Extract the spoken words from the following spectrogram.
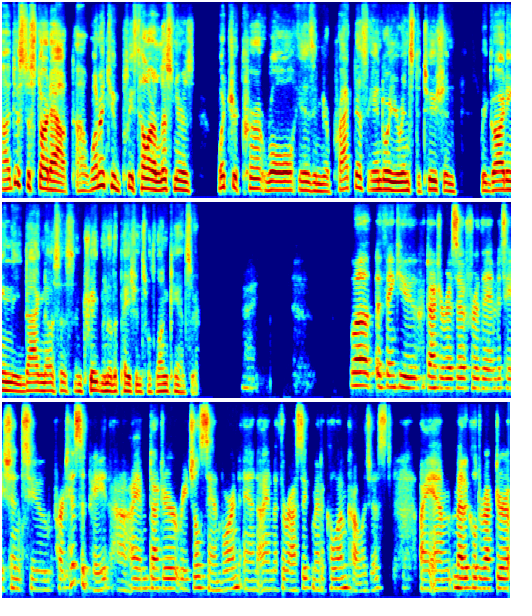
Uh, just to start out, uh, why don't you please tell our listeners what your current role is in your practice and or your institution regarding the diagnosis and treatment of the patients with lung cancer. Well, uh, thank you, Dr. Rizzo, for the invitation to participate. Uh, I am Dr. Rachel Sanborn, and I am a thoracic medical oncologist. I am medical director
